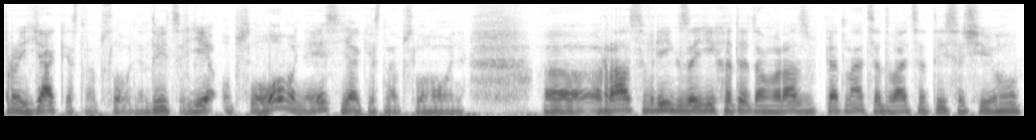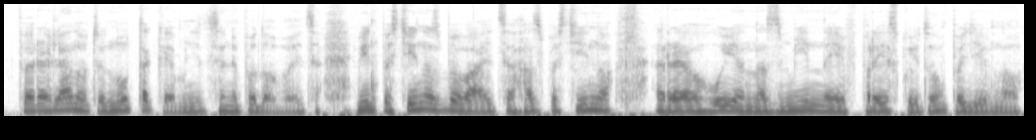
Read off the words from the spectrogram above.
Про якісне обслуговування. Дивіться, є обслуговування, є якісне обслуговування. Е, Раз в рік заїхати там раз в 15-20 тисяч і його переглянути, ну таке, мені це не подобається. Він постійно збивається, газ постійно реагує на зміни вприску і тому подібного.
